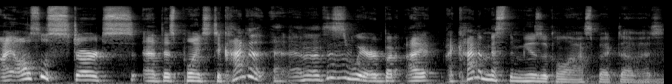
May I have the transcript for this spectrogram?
I also start at this point to kind of, this is weird, but I I kind of miss the musical aspect of it.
